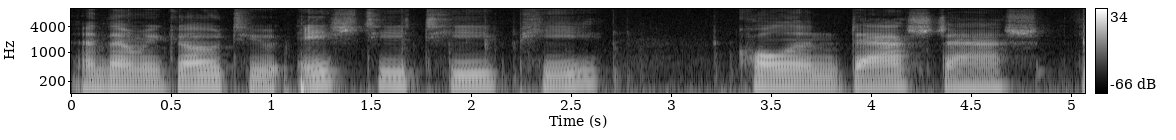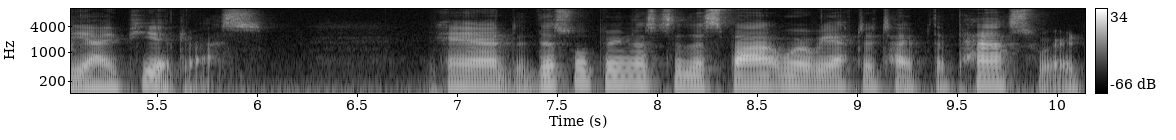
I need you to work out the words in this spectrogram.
and then we go to http colon dash dash the IP address. And this will bring us to the spot where we have to type the password.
